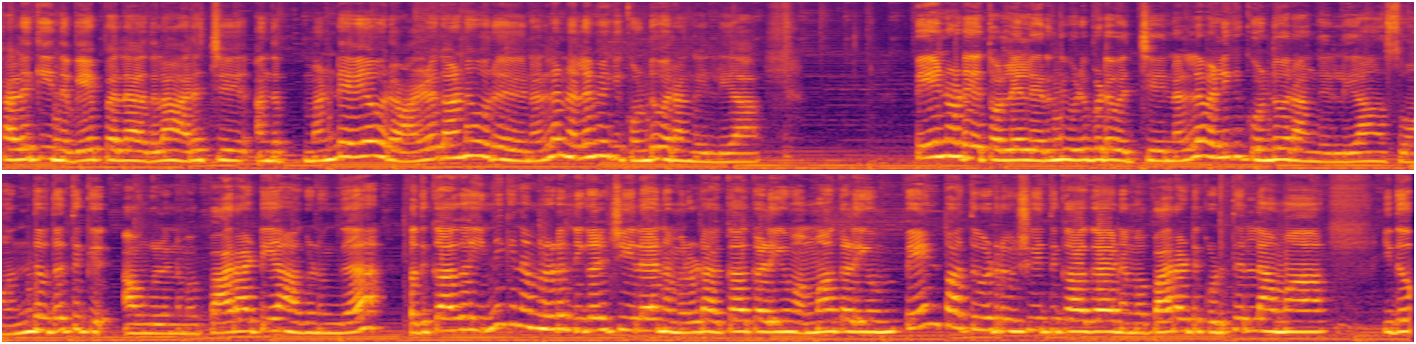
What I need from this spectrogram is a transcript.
தலைக்கு இந்த வேப்பலை அதெல்லாம் அரைச்சு அந்த மண்டையவே ஒரு அழகான ஒரு நல்ல நிலைமைக்கு கொண்டு வராங்க இல்லையா? பேனுடைய தொல்லையிலேருந்து விடுபட வச்சு நல்ல வழிக்கு கொண்டு வராங்க இல்லையா? ஸோ அந்த விதத்துக்கு அவங்கள நம்ம பாராட்டியே ஆகணுங்க. அதுக்காக இன்னைக்கு நம்மளோட நிகழ்ச்சியில நம்மளோட அக்காக்களையும் அம்மாக்களையும் பேன் பார்த்து விடுற விஷயத்துக்காக நம்ம பாராட்டு கொடுத்துடலாமா? இதோ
